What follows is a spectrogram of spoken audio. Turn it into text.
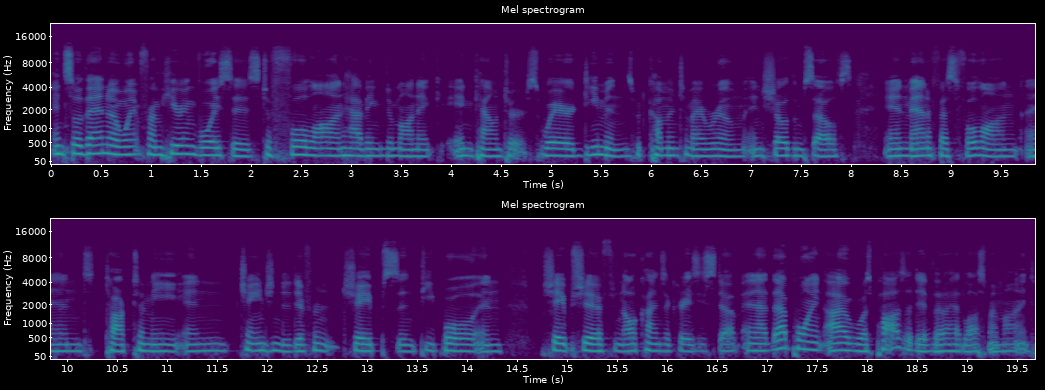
and so then I went from hearing voices to full on having demonic encounters where demons would come into my room and show themselves and manifest full on and talk to me and change into different shapes and people and shapeshift and all kinds of crazy stuff. And at that point, I was positive that I had lost my mind.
